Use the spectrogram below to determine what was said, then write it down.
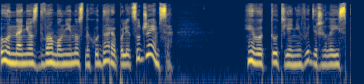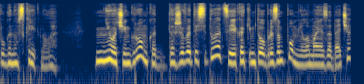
он нанес два молниеносных удара по лицу Джеймса. И вот тут я не выдержала и испуганно вскрикнула. Не очень громко, даже в этой ситуации я каким-то образом помнила моя задача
